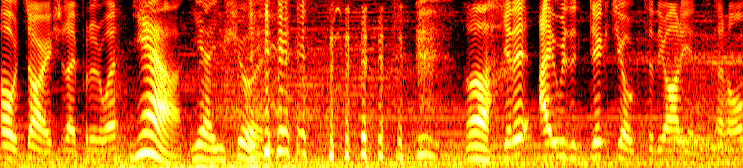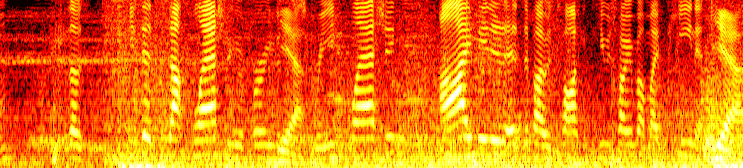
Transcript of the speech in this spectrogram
Oh, sorry. Should I put it away? Yeah, yeah, you should. Ugh. Get it? I, it was a dick joke to the audience at home. Because I was, he said stop flashing, referring to Yeah. the screen flashing. I made it as if I was talking. He was talking about my penis. Yeah,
